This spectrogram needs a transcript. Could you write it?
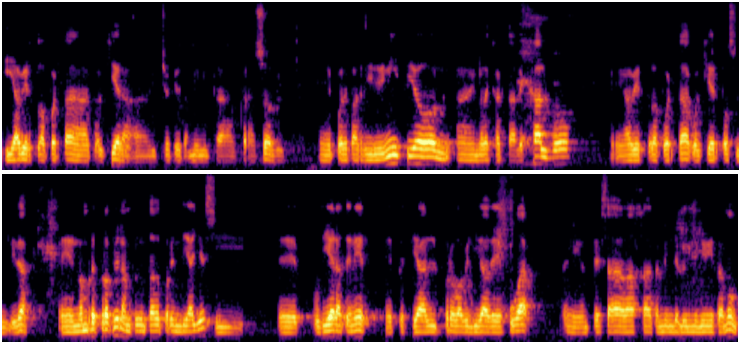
y ha abierto la puerta a cualquiera. Ha dicho que también está Fran Sol, eh, puede partir de inicio, no descarta Alex Calvo, ha abierto la puerta a cualquier posibilidad. En nombre propio le han preguntado por Ndiaye si eh, pudiera tener especial probabilidad de jugar eh, ante esa baja también de Luis Muñoz y Ramón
